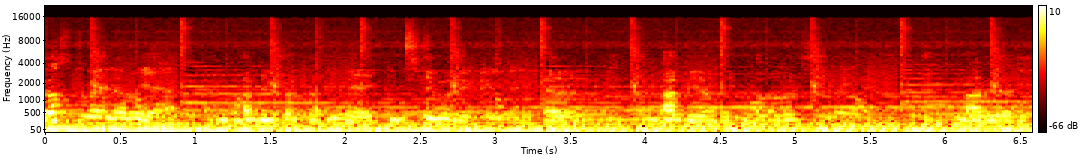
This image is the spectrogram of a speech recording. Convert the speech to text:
কষ্ট পাই কথা কিছুই নাই কারণ ভাবি অনেক ভাবি অনেক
